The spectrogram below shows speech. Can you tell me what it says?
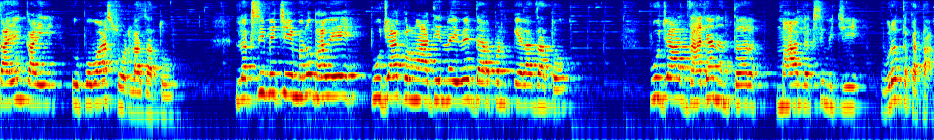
सायंकाळी उपवास सोडला जातो. लक्ष्मीची मनोभावे पूजा करून आधी नैवेद्य अर्पण केला जातो. पूजा झाल्यानंतर महालक्ष्मीची व्रतकथा.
